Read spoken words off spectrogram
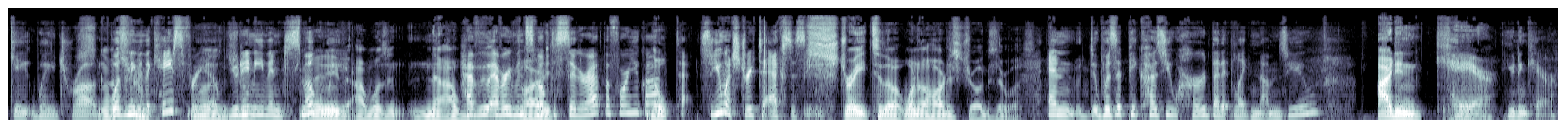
gateway drug wasn't even the case for you. You true. didn't even smoke didn't weed. even- I wasn't. No, I Have you ever even smoked a cigarette before you got? Nope. to- so you went straight to ecstasy. straight to the one of the hardest drugs there was. And was it because you heard that it like numbs you? I didn't care. You didn't care.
